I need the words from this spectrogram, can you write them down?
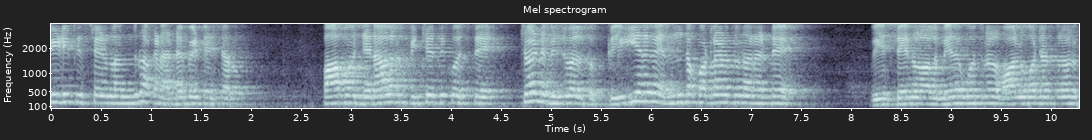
టీడీపీ శ్రేణులందరూ అక్కడ అడ్డపెట్టేశారు. పాపం జనాలకు పిచ్చెత్తికి వస్తే చూడండి విజువల్స్ క్లియర్గా ఎంత కొట్లాడుతున్నారంటే వీ శ్రేణులు వాళ్ళ మీద పోతున్నారు వాళ్ళు కొట్లాడుతున్నారు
